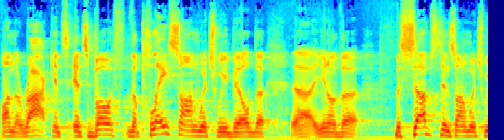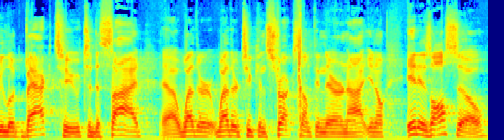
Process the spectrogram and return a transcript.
on the rock. It's, it's both the place on which we build, the, uh, you know, the, the substance on which we look back to to decide uh, whether, whether to construct something there or not. You know, it is also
